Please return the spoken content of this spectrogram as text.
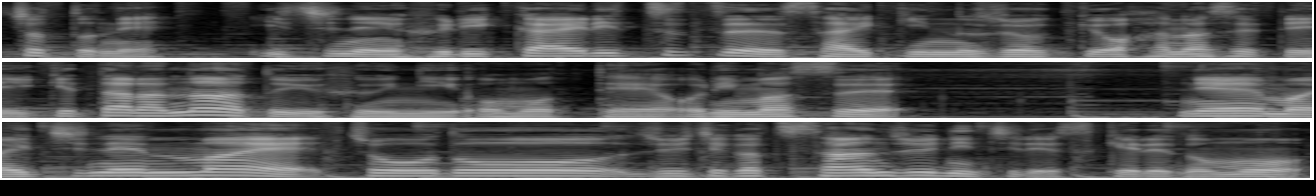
ちょっとね1年振り返りつつ最近の状況を話せていけたらなというふうに思っております。ね、まあ1年前、ちょうど11月30日ですけれども、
